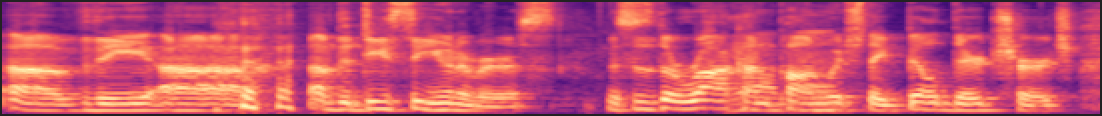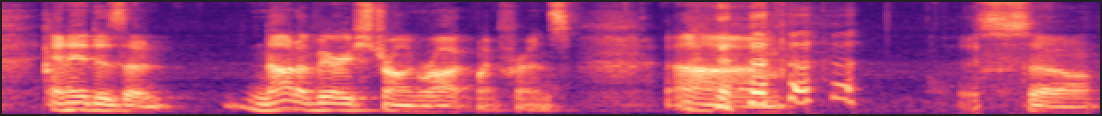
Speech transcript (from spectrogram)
of the uh, of the DC universe. This is the rock Yeah, upon man. which they build their church, and it is a not a very strong rock, my friends. Um, so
